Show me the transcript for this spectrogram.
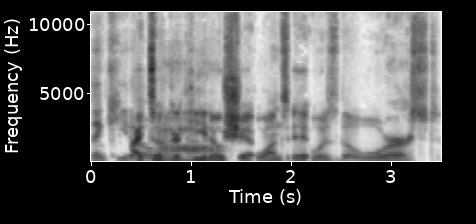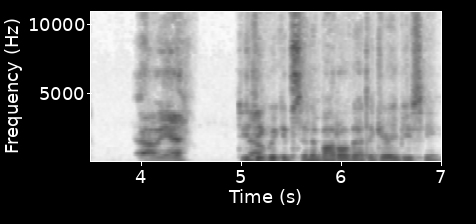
think keto. I took a keto shit once. It was the worst. Oh yeah. Do you No. think we could send a bottle of that to Gary Busey?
